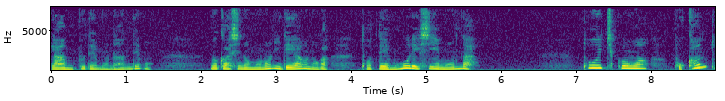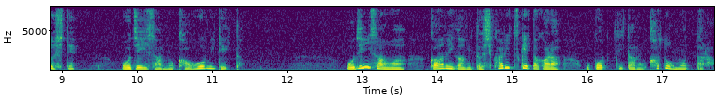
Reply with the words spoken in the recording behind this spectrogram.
ランプでも何でも昔のものに出会うのがとても嬉しいもんだ。東一くんはポカンとしておじいさんの顔を見ていた。おじいさんはガミガミと叱りつけたから怒っていたのかと思ったら、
